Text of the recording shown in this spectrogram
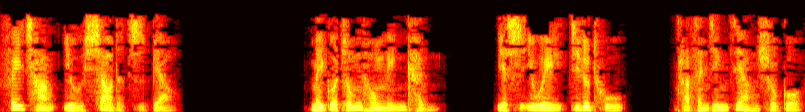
非常有效的指标。美国总统林肯也是一位基督徒，他曾经这样说过：“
